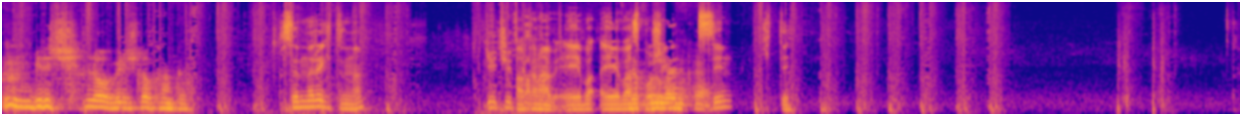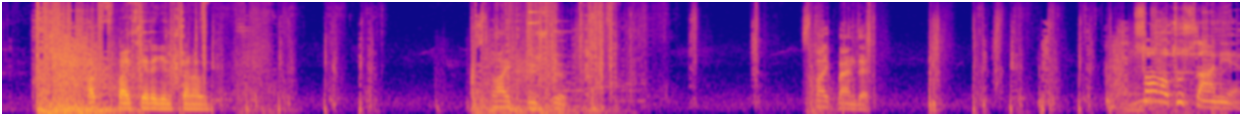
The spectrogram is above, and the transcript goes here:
Biriç low, biriç low kanka. Sen nereye gittin lan? Geçit Hakan kapan. abi E'ye ba E'ye bas Yok, boşa buradaydık ha. gitsin. Gitti. At Spike yere gelip ben alayım. Spike düştü. Spike bende. Son 30 saniye.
